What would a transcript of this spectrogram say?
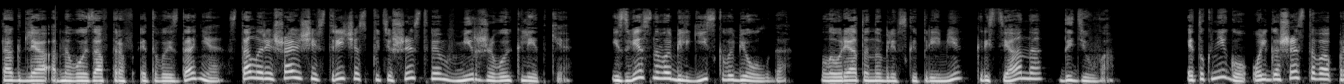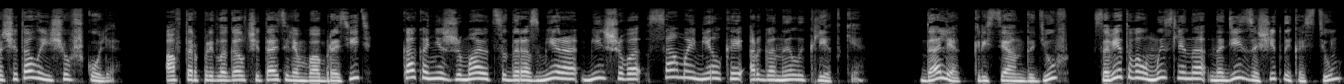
Так для одного из авторов этого издания стала решающей встреча с путешествием в мир живой клетки известного бельгийского биолога, лауреата Нобелевской премии Кристиана Дедюва. Эту книгу Ольга Шестова прочитала еще в школе. Автор предлагал читателям вообразить, как они сжимаются до размера меньшего самой мелкой органеллы клетки. Далее Кристиан де Дюф советовал мысленно надеть защитный костюм,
